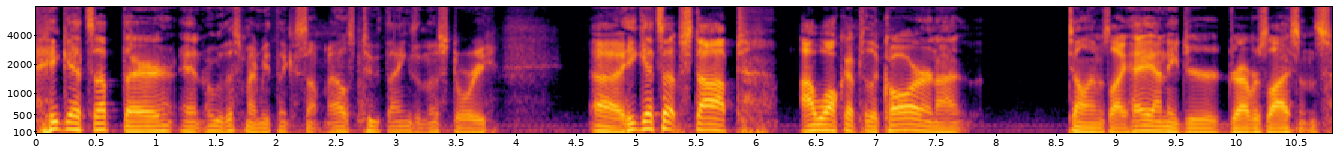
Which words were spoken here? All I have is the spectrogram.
He gets up there and, oh, this made me think of something else. Two things in this story. Uh, he gets up, stopped. I walk up to the car and I tell him, it's like, hey, I need your driver's license.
